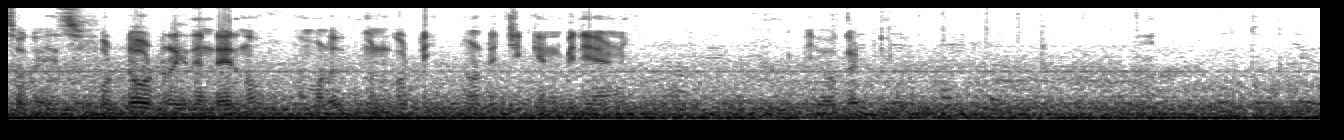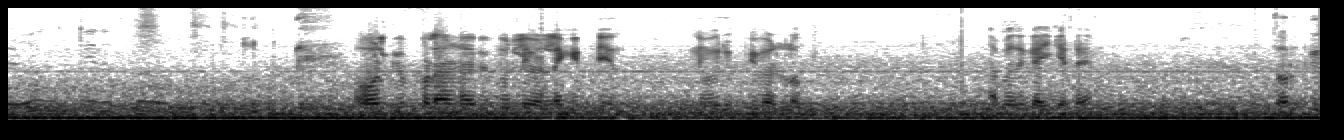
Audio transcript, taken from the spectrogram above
സോ ഗൈസ് ഫുഡ് ഓർഡർ ചെയ്തിട്ടുണ്ടായിരുന്നു നമ്മൾ മുൻകൂട്ടി അവിടെ ചിക്കൻ ബിരിയാണി യോഗട്ട് അവൾക്ക് ഇപ്പോഴാണ് ഒരു തുള്ളി വെള്ളം കിട്ടിയത് പിന്നെ ഒരു ഉപ്പി വെള്ളം അപ്പോൾ ഇത് കഴിക്കട്ടെ തുറക്ക്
